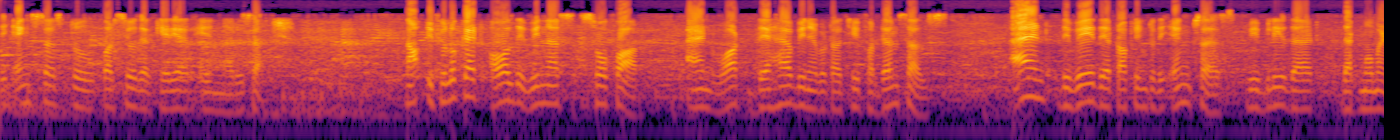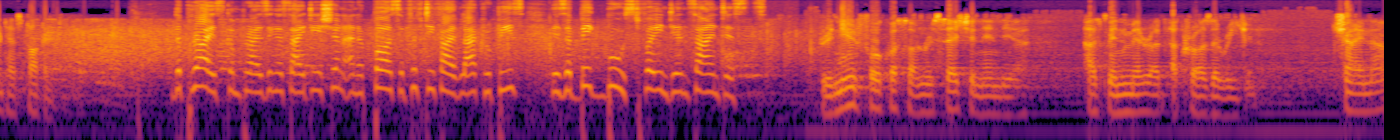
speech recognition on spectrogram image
the youngsters to pursue their career in uh, research. Now, if you look at all the winners so far and what they have been able to achieve for themselves and the way they are talking to the youngsters, we believe that that moment has started. The prize, comprising a citation and a purse of 55 lakh rupees, is a big boost for Indian scientists. Renewed focus on research in India has been mirrored across the region. China,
